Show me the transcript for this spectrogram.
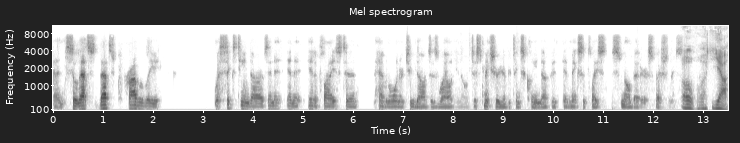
And so that's that's probably with 16 dogs in it, and it, it applies to having one or two dogs as well. You know, just make sure everything's cleaned up. It, it makes the place smell better, especially. So. Oh, uh, yeah.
